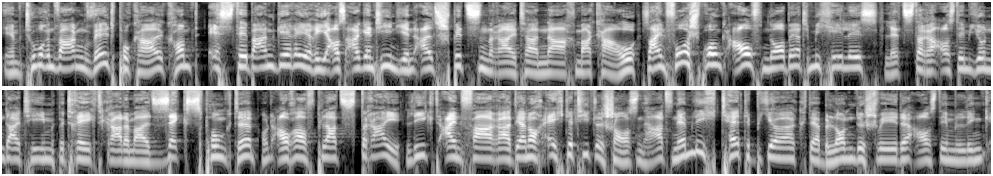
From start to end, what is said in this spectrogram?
Im Tourenwagen-Weltpokal kommt Esteban Guerreri aus Argentinien als Spitzenreiter nach Macau. Sein Vorsprung auf Norbert Michelis, letzterer aus dem Hyundai-Team, beträgt gerade mal sechs Punkte. Und auch auf Platz 3 liegt ein Fahrer, der noch echte Titelchancen hat, nämlich Ted Björk, der blonde Schwede aus dem Link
